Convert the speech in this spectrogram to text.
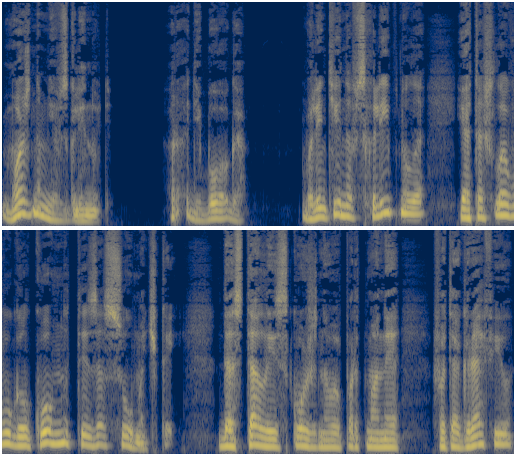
«Можно мне взглянуть?» «Ради бога!» Валентина всхлипнула и отошла в угол комнаты за сумочкой, достала из кожаного портмоне фотографию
